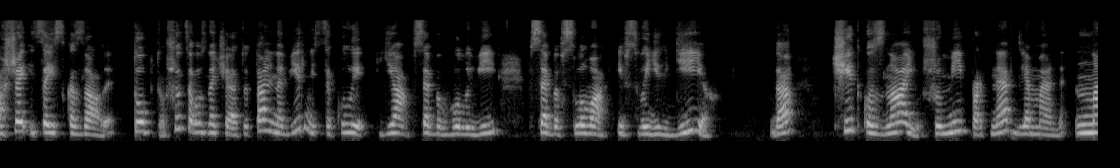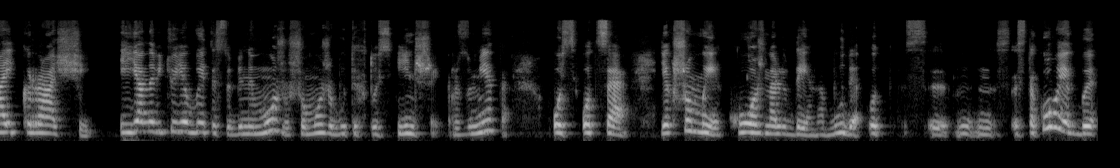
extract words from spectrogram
а ще і це і сказали. Тобто, що це означає? Тотальна вірність це коли я в себе в голові, в себе в словах і в своїх діях да, чітко знаю, що мій партнер для мене найкращий. І я навіть уявити собі не можу, що може бути хтось інший. Розумієте? Ось оце. Якщо ми, кожна людина, буде от з, е, з, такого якби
